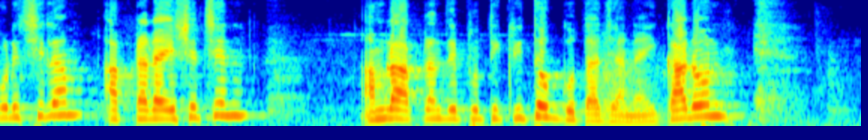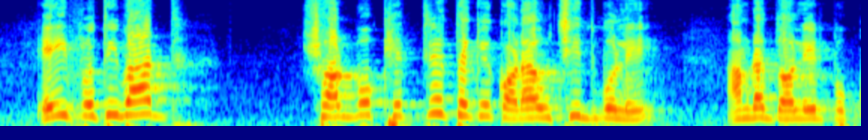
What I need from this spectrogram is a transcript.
করেছিলাম, আপনারা এসেছেন। আমরা আপনাদের প্রতি কৃতজ্ঞতা জানাই। কারণ এই প্রতিবাদ সর্বক্ষেত্রে থেকে করা উচিত বলে আমরা দলের পক্ষ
